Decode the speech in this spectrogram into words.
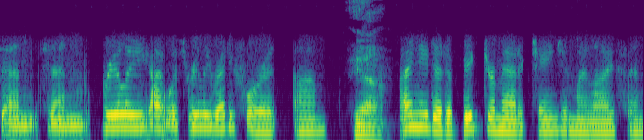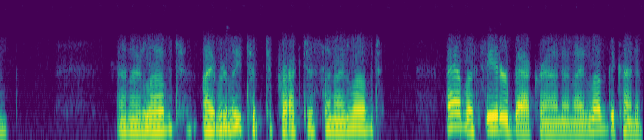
Zen Zen really I was really ready for it. Um, Yeah. I needed a big dramatic change in my life and and I loved I really took to practice and I loved I have a theater background and I love the kind of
